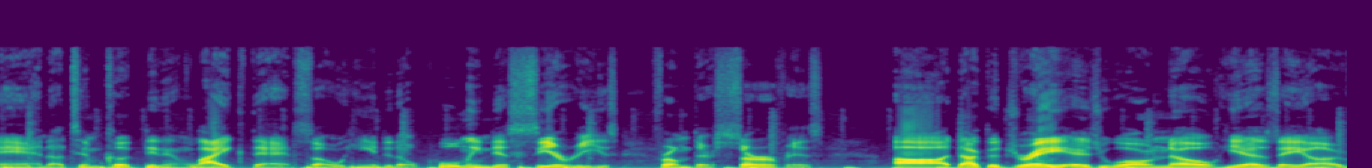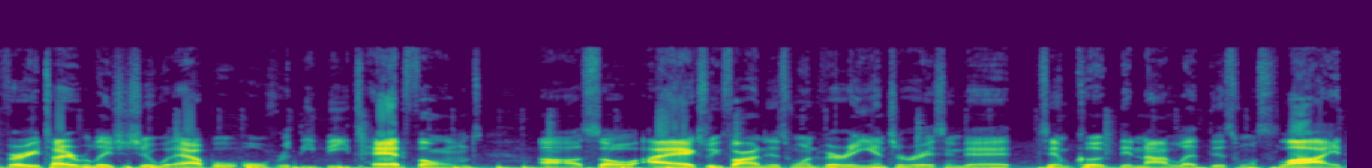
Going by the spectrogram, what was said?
And uh, Tim Cook didn't like that, so he ended up pulling this series from their service. Uh, Dr. Dre, as you all know, he has a uh, very tight relationship with Apple over the Beats headphones. Uh, so I actually find this one very interesting that Tim Cook did not let this one slide.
